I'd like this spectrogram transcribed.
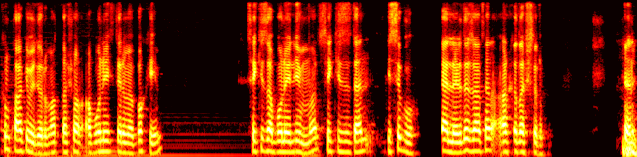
yakın takip ediyorum. Hatta şu an aboneliklerime bakayım. 8 aboneliğim var. 8'den ikisi bu. Diğerleri de zaten arkadaşlarım. Yani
